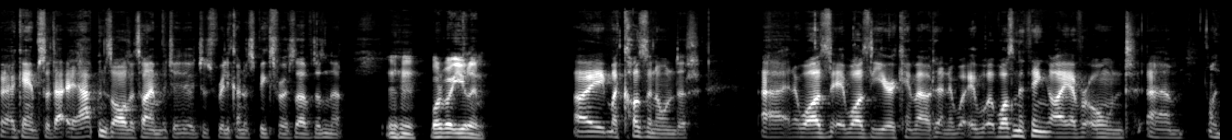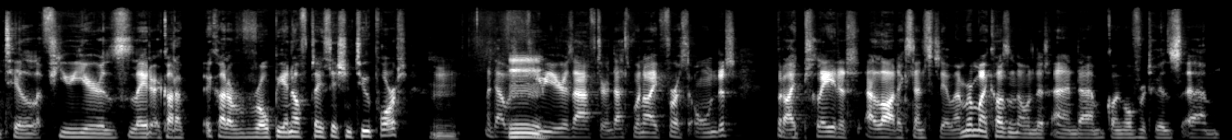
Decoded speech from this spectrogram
a game? So that it happens all the time, which it just really kind of speaks for itself, doesn't it? mm-hmm. what about you Liam I my cousin owned it, uh, and it was it was the year it came out, and it, it, it wasn't a thing I ever owned um, until a few years later. It got a it got a ropey enough PlayStation Two port, Mm. and that was Mm. a few years after, and that's when I first owned it. But I played it a lot extensively. I remember my cousin owned it, and um, going over to his um,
